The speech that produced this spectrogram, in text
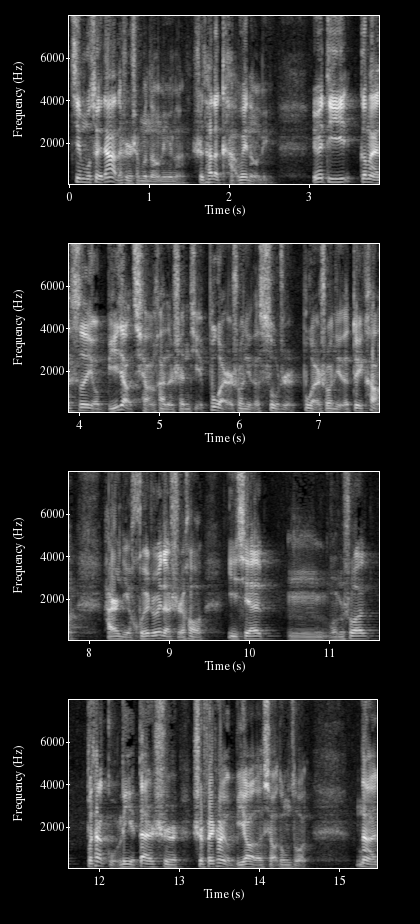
进步最大的是什么能力呢？是他的卡位能力。因为第一，戈麦斯有比较强悍的身体，不管是说你的素质，不管说你的对抗，还是你回追的时候一些嗯，我们说不太鼓励，但是是非常有必要的小动作。那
